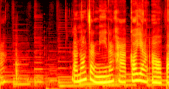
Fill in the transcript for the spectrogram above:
ะ แล้วนอกจากนี้นะคะก็ยังเอาไป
